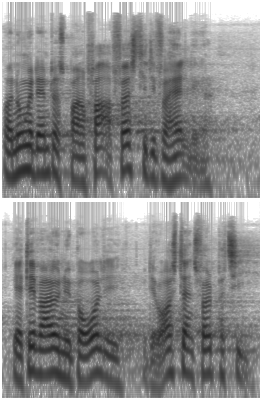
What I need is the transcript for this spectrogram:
Og nogle af dem, der sprang fra først i de forhandlinger, ja, det var jo Nye Borgerlige, men det var også Dansk Folkeparti.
